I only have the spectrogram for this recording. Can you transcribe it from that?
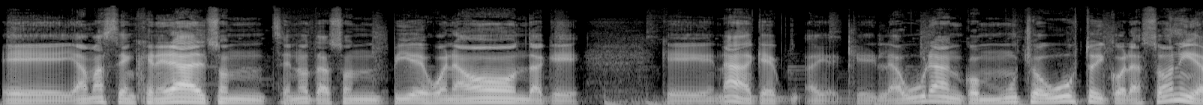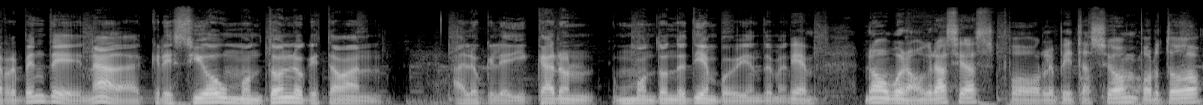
Eh, y además, en general, son, se nota, son pibes buena onda, que, que nada, que, que laburan con mucho gusto y corazón y de repente, nada, creció un montón lo que estaban, a lo que le dedicaron un montón de tiempo, evidentemente. Bien. No, bueno, gracias por la invitación, por todo.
